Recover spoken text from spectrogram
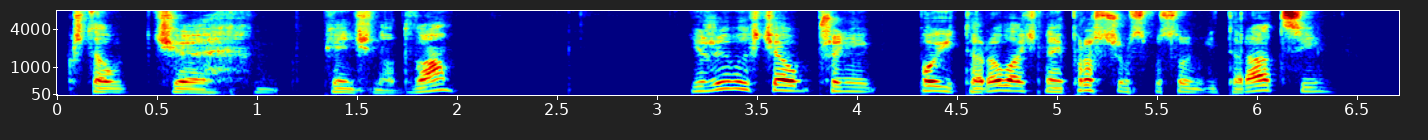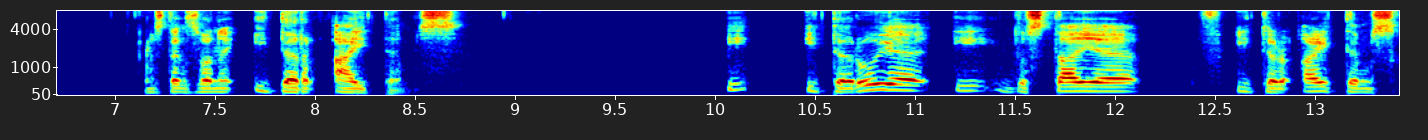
w kształcie 5 na 2. Jeżeli bym chciał przy niej poiterować, najprostszym sposobem iteracji jest tak zwany iter items. I iteruję i dostaję w iter items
